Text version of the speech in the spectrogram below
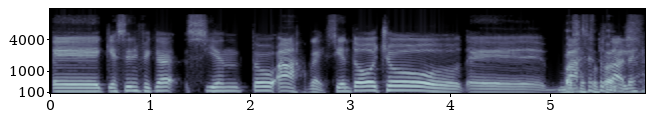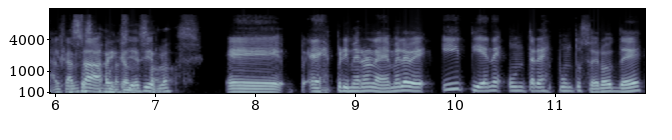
eh, ¿qué significa ciento, ah, ok, 108 eh, bases, totales, Bases alcanzadas, por así decirlo alcanzadas. Eh, es primero en la MLB y tiene un 3.0 de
